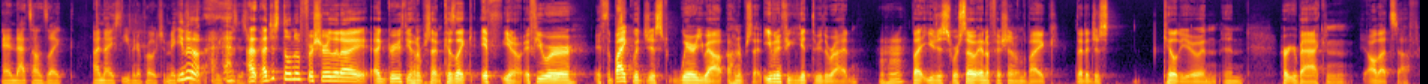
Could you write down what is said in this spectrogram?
and that sounds like a nice even approach of making You know, sure weaknesses. I, I just don't know for sure that I agree with you 100%. Because, like, if, you know, if you were, if the bike would just wear you out 100%, even if you could get through the ride, mm-hmm. but you just were so inefficient on the bike that it just killed you and, and hurt your back and all that stuff,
